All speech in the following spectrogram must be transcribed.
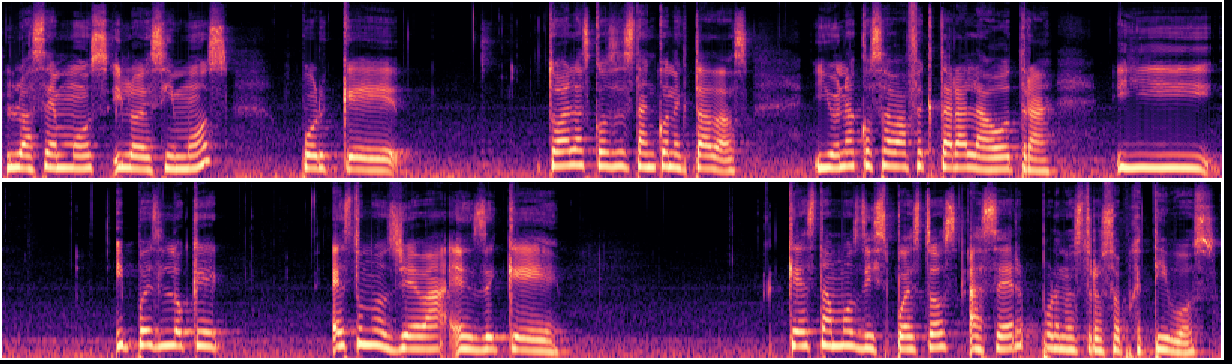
lo hacemos y lo decimos porque todas las cosas están conectadas y una cosa va a afectar a la otra. Y, y pues lo que esto nos lleva es de que, ¿qué estamos dispuestos a hacer por nuestros objetivos?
